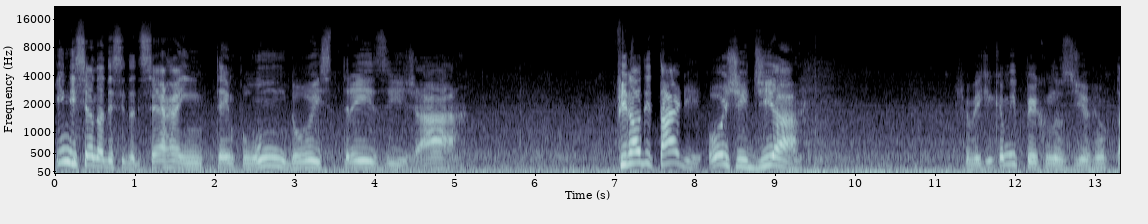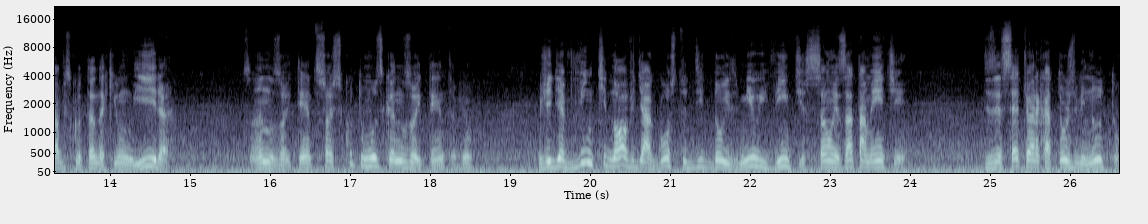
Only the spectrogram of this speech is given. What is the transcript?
Iniciando a descida de serra em tempo 1, 2, 3 e já. Final de tarde, hoje dia. Deixa eu ver aqui que eu me perco nos dias, viu? Tava escutando aqui um Ira, anos 80, só escuto música anos 80, viu? Hoje é dia 29 de agosto de 2020, são exatamente 17 horas 14 minutos.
